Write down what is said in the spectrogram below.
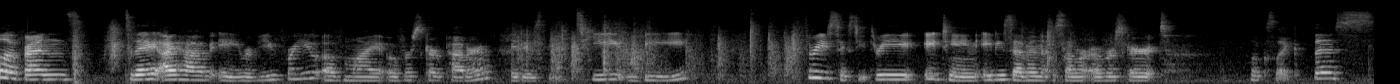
Hello friends! Today I have a review for you of my overskirt pattern. It is the TV 363 1887 summer overskirt. Looks like this.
